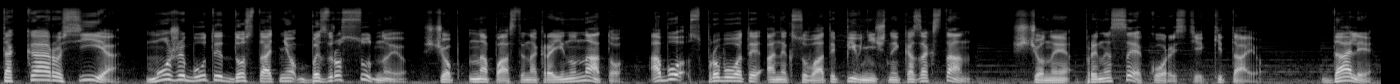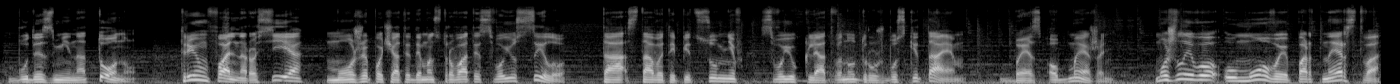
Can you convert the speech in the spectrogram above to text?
Така Росія може бути достатньо безрозсудною, щоб напасти на країну НАТО або спробувати анексувати північний Казахстан, що не принесе користі Китаю. Далі буде зміна тону. Тріумфальна Росія може почати демонструвати свою силу та ставити під сумнів свою клятвену дружбу з Китаєм без обмежень. Можливо, умови партнерства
